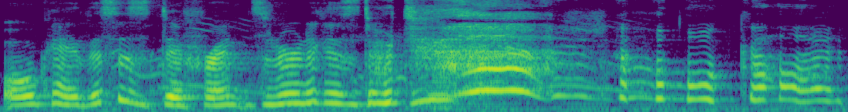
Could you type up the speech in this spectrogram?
Okay. This is different. Znernicus, don't do that. oh God.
